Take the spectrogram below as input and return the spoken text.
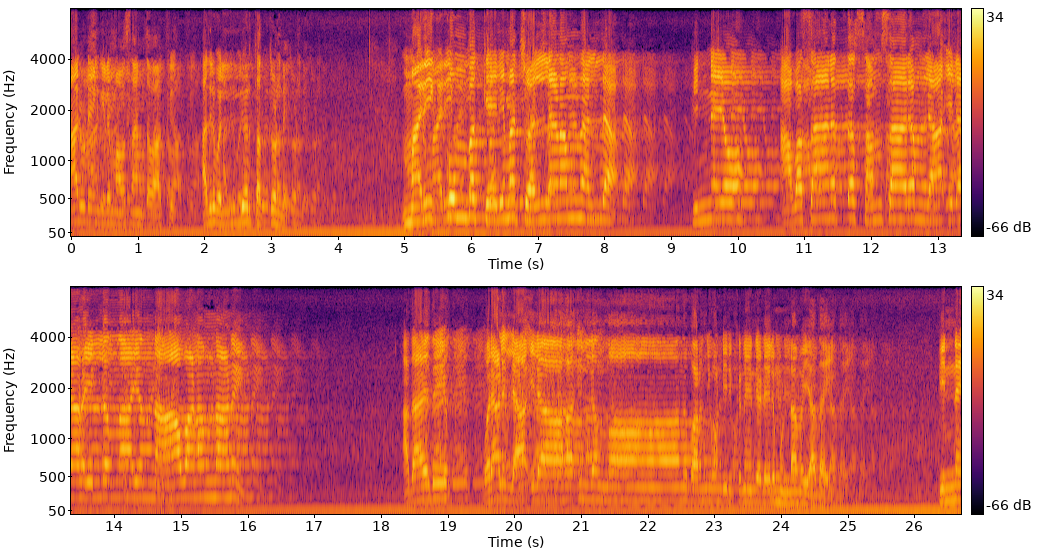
ആരുടെയെങ്കിലും അവസാനത്തെ വാക്ക് അതിൽ വലിയൊരു തത്വമുണ്ട്. മരിക്കുമ്പോ കെലിമ ചൊല്ലണം എന്നല്ല. പിന്നെയോ അവസാനത്തെ സംസാരം ലാ ഇലാഹ ഇല്ലല്ലാ എന്നാവണം എന്നാണ്. അതായത് ഒരാൾ ഇലാഹ ഇല്ലല്ലാ എന്ന് പറഞ്ഞുകൊണ്ടിരിക്കുന്നതിന്റെ ഇടയിൽ മുണ്ടാൻ വയ്യാതായി. പിന്നെ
